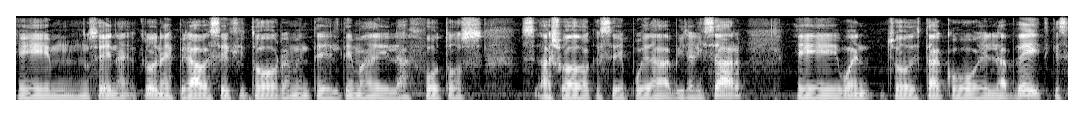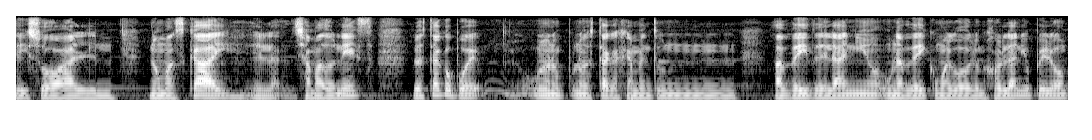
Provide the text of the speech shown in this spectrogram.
Em, no sé, creo que nadie esperaba ese éxito. Realmente el tema de las fotos ayudado a que se pueda viralizar. Eh, bueno, yo destaco el update que se hizo al No Man's Sky, llamado Next. Lo destaco porque uno no, destaca realmente un update del año, un update como algo de lo mejor del año, pero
